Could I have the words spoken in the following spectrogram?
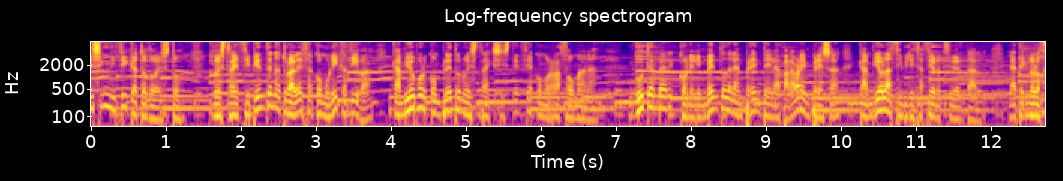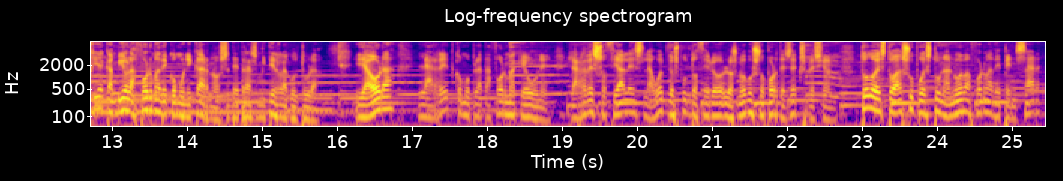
¿Qué significa todo esto? Nuestra incipiente naturaleza comunicativa cambió por completo nuestra existencia como raza humana. Gutenberg, con el invento de la imprenta y la palabra impresa, cambió la civilización occidental. La tecnología cambió la forma de comunicarnos, de transmitir la cultura. Y ahora, la red como plataforma que une, las redes sociales, la web 2.0, los nuevos soportes de expresión, todo esto ha supuesto una nueva forma de pensar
